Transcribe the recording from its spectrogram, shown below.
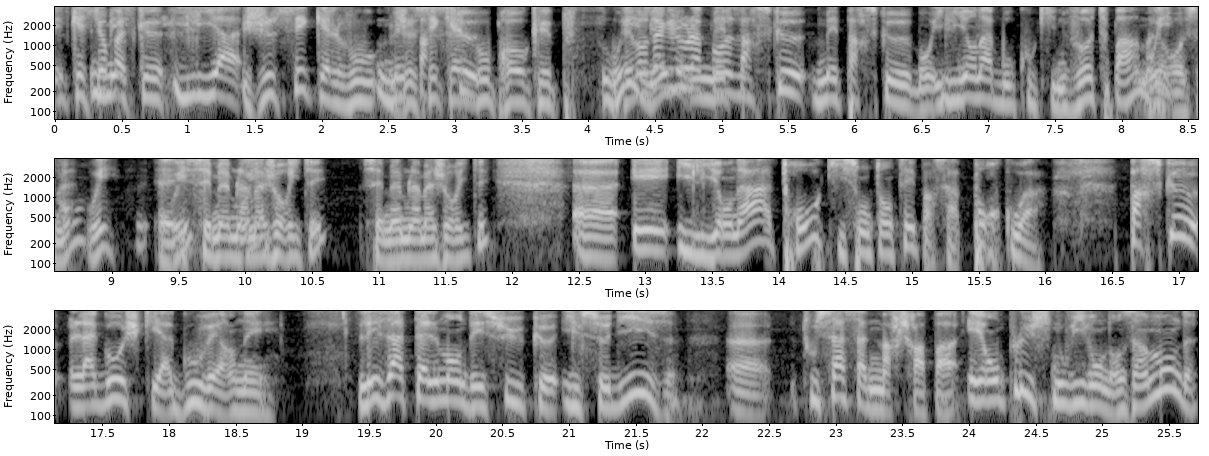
cette question mais parce que il y a Je sais qu'elle vous, Mais je sais qu'elle que- vous préoccupe. Oui, c'est pour ça mais, que je vous la mais pose. parce que, mais parce que, bon, il y en a beaucoup qui ne votent pas, malheureusement. Oui. Et oui, c'est même la majorité. C'est même la majorité. Euh, et il y en a trop qui sont tentés par ça. Pourquoi? Parce que la gauche qui a gouverné les a tellement déçus qu'ils se disent euh, tout ça, ça ne marchera pas. Et en plus, nous vivons dans un monde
